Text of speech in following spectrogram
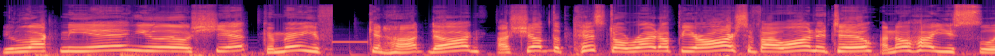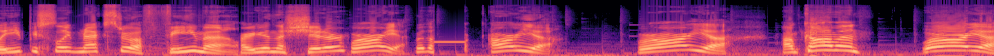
You locked me in, you little shit. Come here, you fucking hot dog. I shoved the pistol right up your arse if I wanted to. I know how you sleep. You sleep next to a female. Are you in the shitter? Where are you? Where the fuck are you? Where are you? I'm coming. Where are you?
